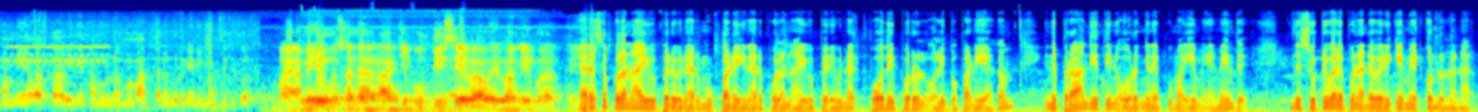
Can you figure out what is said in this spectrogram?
මම මේ අවස්ථාවේදී තමුන්ලා මම අත්අඩංගුවට ගැනීමක් සිදු කරනවා බය මෙහෙයුම සඳහා රාජ්‍ය බුද්ධි සේවාව ඒ වගේම அரச புலனாய்வு பிரிவினர் முப்படையினர் புலனாய்வு பிரிவினர் போதைப்பொருள் ஒழிப்பு பணியகம் இந்த பிராந்தியத்தின் ஒருங்கிணைப்பு மையம் இணைந்து இந்த சுற்றுவளைப்பு நடவடிக்கையை மேற்கொண்டுள்ளனர்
